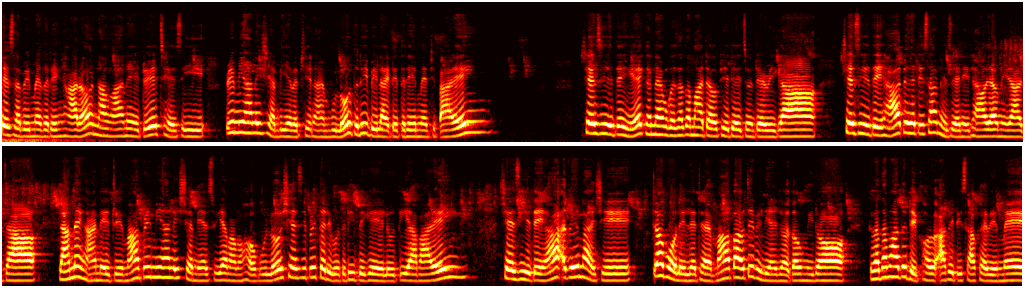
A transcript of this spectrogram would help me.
တင်ဆက်ပေးမယ့်သတင်းကတော့နောက်9နှစ်အတွင်းချယ်ဆီပရီးမီးယားလိချန်ပီယံမဖြစ်နိုင်ဘူးလို့သတိပေးလိုက်တဲ့သတင်းပဲဖြစ်ပါတယ်။ချယ်ဆီအသင်းရဲ့ကနမ်ကစားသမားတောက်ဖြစ်တဲ့ဂျွန်တယ်ရီကချယ်ဆီအသင်းဟာပြည်သက်တိဆောက်နေစေအနေထားရောက်နေတာကြောင့်လာမယ့်9နှစ်အတွင်းမှာပရီးမီးယားလိချန်ပီယံဆူရမှာမဟုတ်ဘူးလို့ချယ်ဆီပြည်သက်တွေကိုသတိပေးခဲ့တယ်လို့သိရပါတယ်။ ချယ်ဆီအသင်းဟာအသင်းပိုင်ရှင်တောက်ပေါ်လေးလက်ထက်မှာပေါက်1ဘီလီယံကျော်သုံးပြီးတော့ကစားသမားတွေခေါ်ယူအားပေးတိဆောက်ခဲ့ပေမဲ့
